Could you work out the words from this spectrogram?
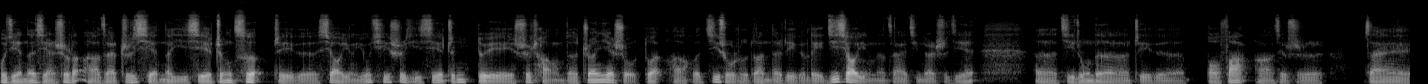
不仅呢显示了啊，在之前的一些政策这个效应，尤其是一些针对市场的专业手段啊和技术手段的这个累积效应呢，在近段时间，呃，集中的这个爆发啊，就是在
